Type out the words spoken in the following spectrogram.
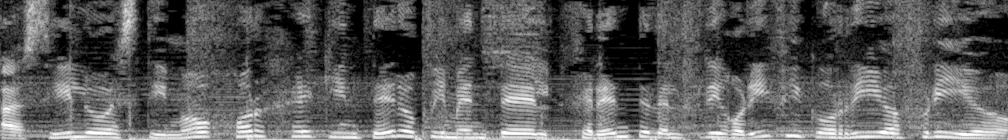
Así lo estimó Jorge Quintero Pimentel, gerente del frigorífico Río Frío,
